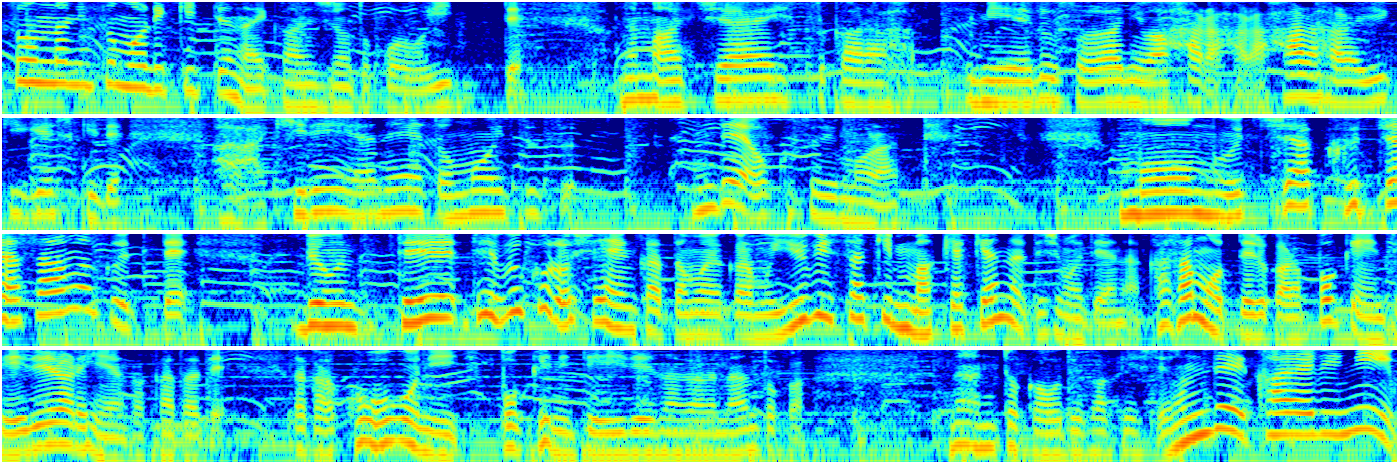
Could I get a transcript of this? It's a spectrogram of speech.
そんなに積もりきってない感じのところを行って。待合室から見える空にはハラハラハラハラ雪景色でああ綺麗やねと思いつつ。でお薬もらって。もうむちゃくちゃ寒くって。でも手手袋してへんかったもんやからもう指先真っキャキャになってしまってやな。傘持ってるからポケに手入れられへんやんか肩で。だから交互にポケに手入れながらなんとかなんとかお出かけして。ほんで帰りに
